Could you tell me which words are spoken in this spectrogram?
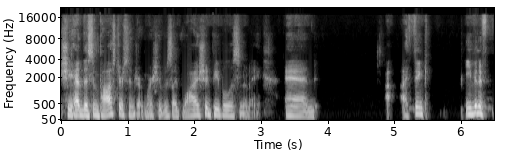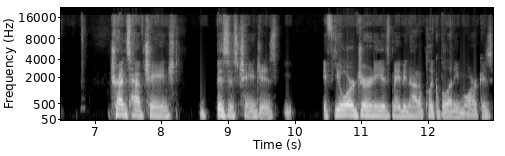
she had this imposter syndrome where she was like, why should people listen to me? And I, I think even if trends have changed, business changes, if your journey is maybe not applicable anymore because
